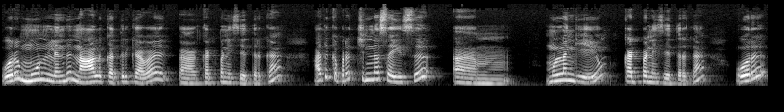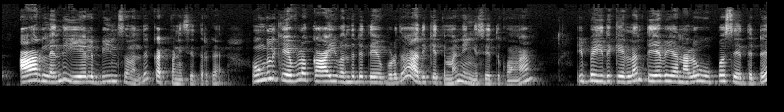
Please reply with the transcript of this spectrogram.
ஒரு மூணுலேருந்து நாலு கத்திரிக்காவை கட் பண்ணி சேர்த்துருக்கேன். அதுக்கப்புறம் சின்ன சைஸு முள்ளங்கியையும் கட் பண்ணி சேர்த்துருக்கேன். ஒரு ஆறுலேருந்து ஏழு பீன்ஸை வந்து கட் பண்ணி சேர்த்துருக்கேன். உங்களுக்கு எவ்வளோ காய் வந்துட்டு தேவைப்படுதோ அதுக்கேற்ற மாதிரி நீங்கள் சேர்த்துக்கோங்க. இப்போ இதுக்கு எல்லாம் தேவையான அளவு உப்பை சேர்த்துட்டு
